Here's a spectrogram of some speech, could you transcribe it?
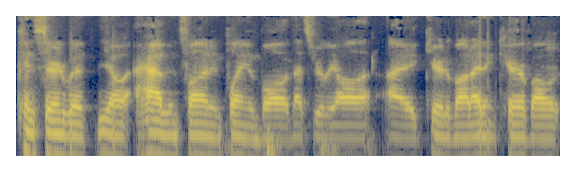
concerned with you know having fun and playing ball. That's really all I cared about. I didn't care about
